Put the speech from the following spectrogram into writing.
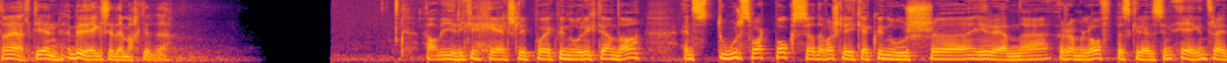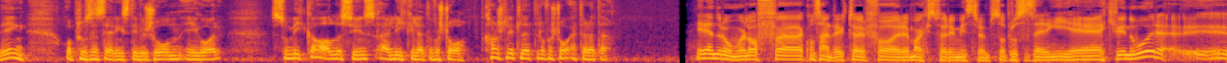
det er alltid en, en bevegelse i det markedet der. Ja, Vi gir ikke helt slipp på Equinor riktig enda. En stor svart boks, ja, det var slik Equinors uh, Irene Rømmeloff beskrev sin egen trading og prosesseringsdivisjon i går. Som ikke alle syns er like lett å forstå. Kanskje litt lettere å forstå etter dette. Irene Romeloff, eh, konserndirektør for markedsføring, midtstrøms og prosessering i Equinor. Eh,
